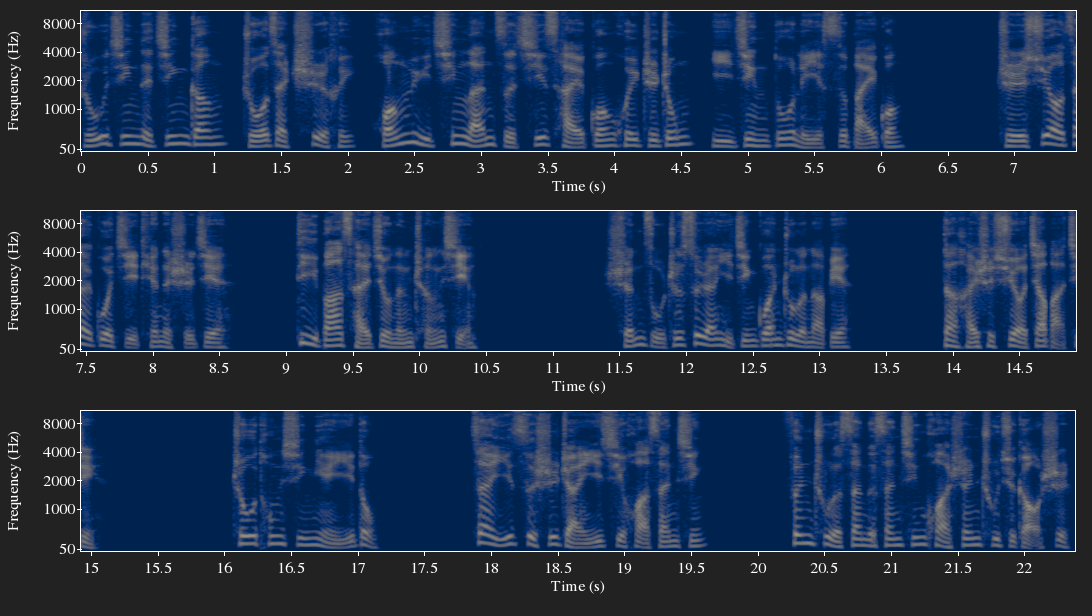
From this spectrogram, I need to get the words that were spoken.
如今的金刚镯在赤黑、黄绿、青蓝紫七彩光辉之中，已经多了一丝白光，只需要再过几天的时间，第八彩就能成型。神组织虽然已经关注了那边，但还是需要加把劲。周通心念一动，再一次施展一气化三清，分出了三个三清化身出去搞事。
